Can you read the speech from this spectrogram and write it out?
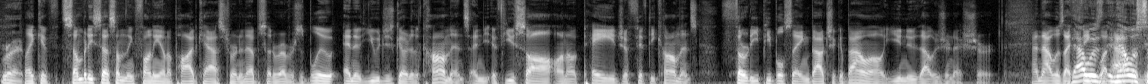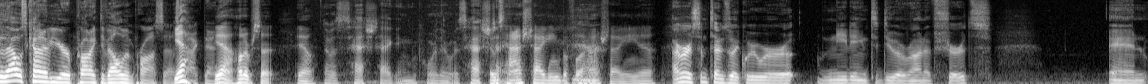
Right. Like if somebody says something funny on a podcast or in an episode of Red vs. Blue, and if you would just go to the comments, and if you saw on a page of 50 comments, 30 people saying "Bow Chicka Bow Wow," you knew that was your next shirt, and that was I that think was what and happened. that was so that was kind of your product development process yeah, back then. yeah, hundred percent, yeah. That was hashtagging before there was hashtag. It was hashtagging before Yeah. hashtagging, yeah. I remember sometimes like we were needing to do a run of shirts, and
